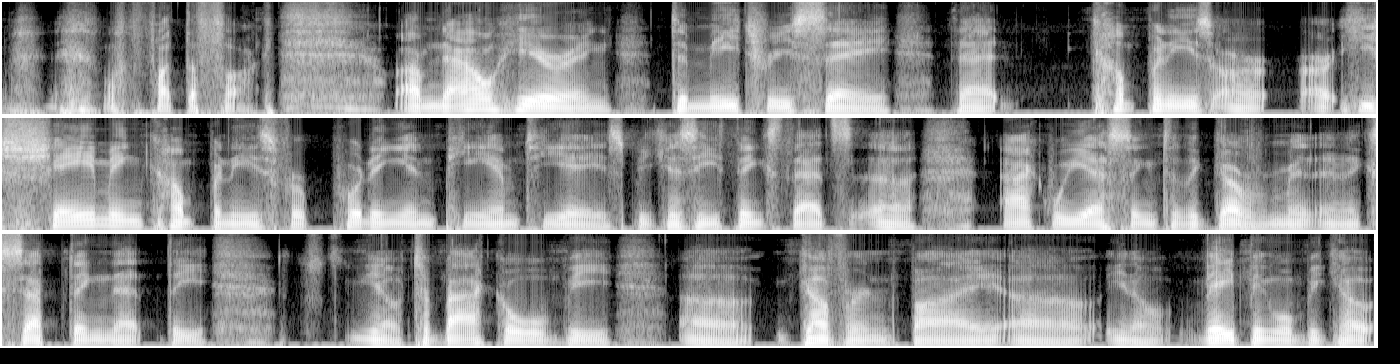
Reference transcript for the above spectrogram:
what the fuck? I'm now hearing Dimitri say that companies are, are he's shaming companies for putting in PMTAs because he thinks that's uh, acquiescing to the government and accepting that the you know tobacco will be uh, governed by uh, you know vaping will be go-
